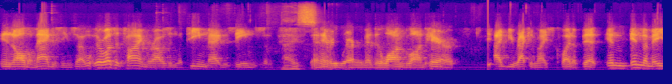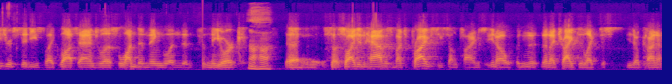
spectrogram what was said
in all the magazines. I, there was a time where I was in the teen magazines and, nice. and everywhere, and had the long blonde hair. I'd be recognized quite a bit in in the major cities like Los Angeles, London, England, and New York. Uh-huh. Uh, so so I didn't have as much privacy sometimes, you know. And then I tried to like just you know kind of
